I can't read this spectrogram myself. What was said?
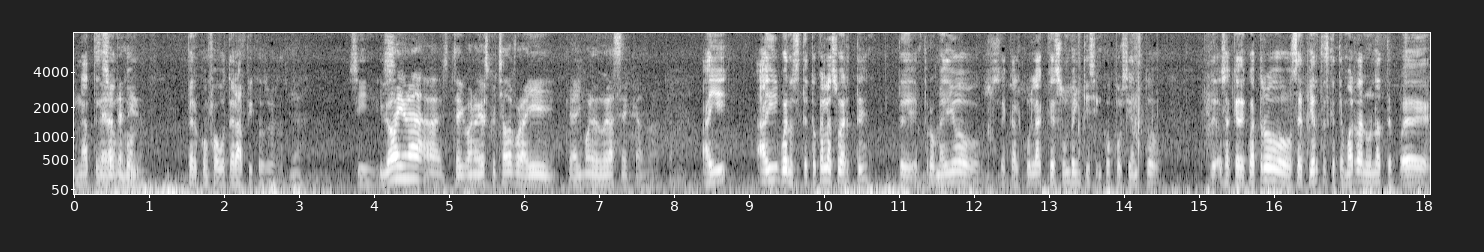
una atención con, pero con fagoterápicos, ¿verdad? Sí. Y luego hay una, este, bueno, yo he escuchado por ahí que hay mordeduras secas, ¿no? Ahí, hay, bueno, si te toca la suerte, en promedio se calcula que es un 25%, de, o sea que de cuatro serpientes que te muerdan, una te puede,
